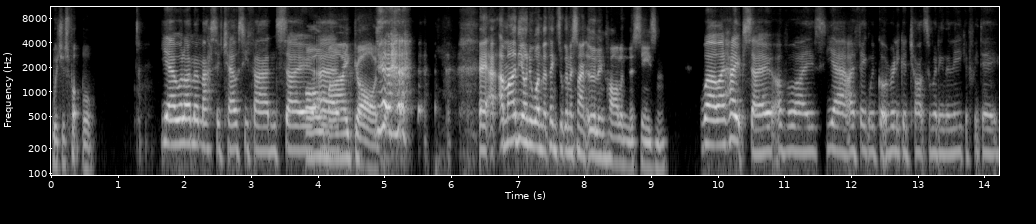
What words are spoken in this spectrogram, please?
which is football? Yeah well i'm a massive chelsea fan so oh uh, my god. Am i the only one that thinks we're going to sign erling haaland this season well, I hope so. Otherwise, yeah, I think we've got a really good chance of winning the league if we do.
